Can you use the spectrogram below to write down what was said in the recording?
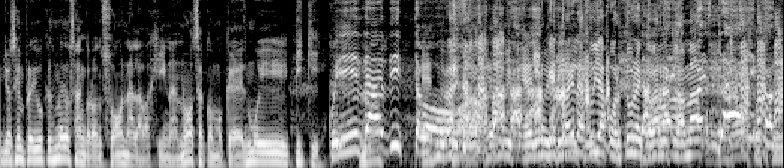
yo siempre digo que es medio sangronzona la vagina, ¿no? O sea, como que es muy piqui. Cuidadito. Es muy piqui, es muy, es muy Porque trae la piqui. suya fortuna y te va a La reclamar. ahí Pues con sí,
